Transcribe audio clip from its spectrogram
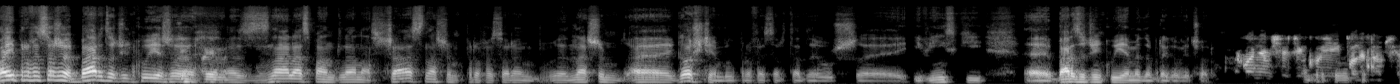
Panie profesorze, bardzo dziękuję, że Dziękujemy. znalazł Pan dla nas czas. Naszym profesorem, naszym e, gościem był profesor Tadeusz e, Iwiński. E, bardzo dziękujemy, dobrego wieczoru. Kłaniam się, dziękuję i polecam się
